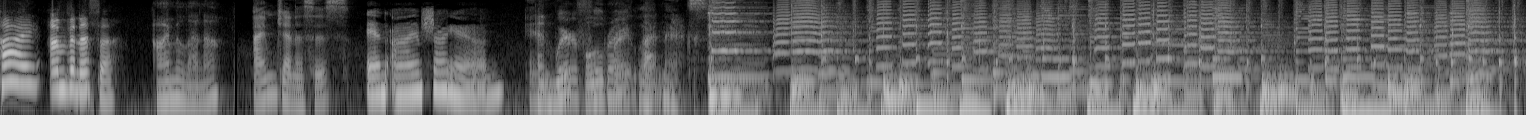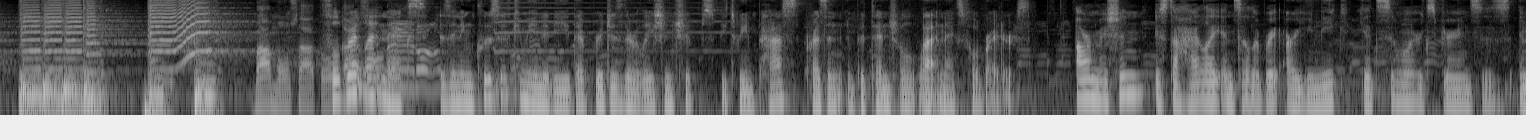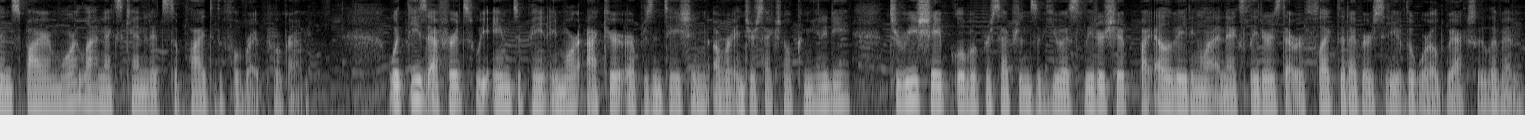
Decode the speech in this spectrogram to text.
Hi, I'm Vanessa. I'm Elena. I'm Genesis. And I'm Cheyenne. And, and we're, we're Fulbright, Fulbright Latinx. Fulbright Latinx is an inclusive community that bridges the relationships between past, present, and potential Latinx Fulbrighters. Our mission is to highlight and celebrate our unique yet similar experiences and inspire more Latinx candidates to apply to the Fulbright program. With these efforts, we aim to paint a more accurate representation of our intersectional community to reshape global perceptions of U.S. leadership by elevating Latinx leaders that reflect the diversity of the world we actually live in.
